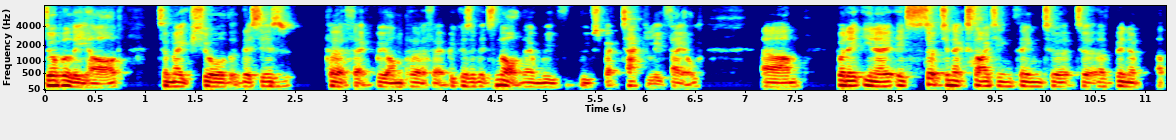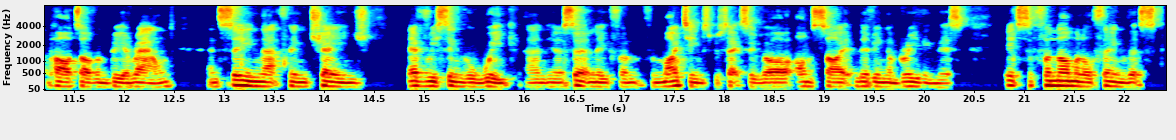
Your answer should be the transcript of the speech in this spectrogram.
doubly hard to make sure that this is perfect beyond perfect because if it's not then we've we've spectacularly failed um, but it, you know, it's such an exciting thing to, to have been a, a part of and be around and seeing that thing change every single week. And, you know, certainly from, from my team's perspective, are on site living and breathing this. It's a phenomenal thing that's,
